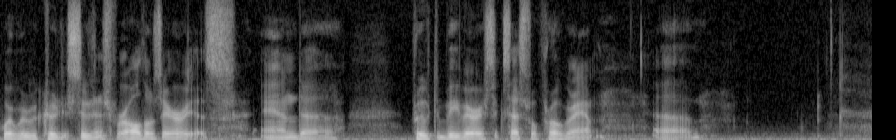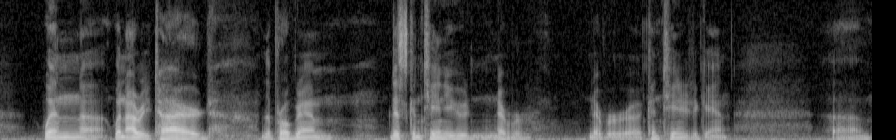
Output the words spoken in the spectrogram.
where we recruited students for all those areas and uh, proved to be a very successful program. Uh, when, when I retired, the program discontinued, never, never uh, continued again. Um,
